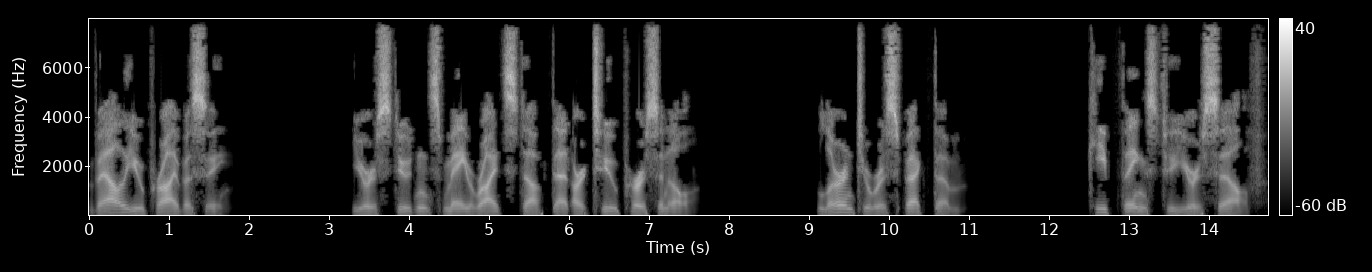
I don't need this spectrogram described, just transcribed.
Value privacy. Your students may write stuff that are too personal. Learn to respect them. Keep things to yourself.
